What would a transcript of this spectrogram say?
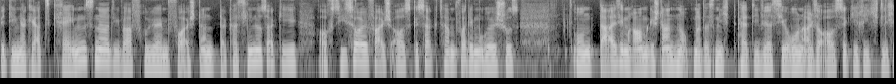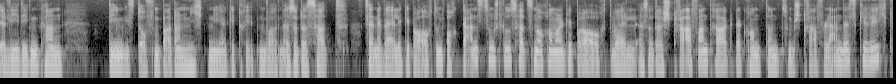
Bettina Glatz-Kremsner, die war früher im Vorstand der Casinos AG. Auch sie soll falsch ausgesagt haben vor dem Urschuss. Und da ist im Raum gestanden, ob man das nicht per Diversion, also außergerichtlich erledigen kann. Dem ist offenbar dann nicht näher getreten worden. Also das hat seine Weile gebraucht und auch ganz zum Schluss hat es noch einmal gebraucht, weil also der Strafantrag, der kommt dann zum Straflandesgericht.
